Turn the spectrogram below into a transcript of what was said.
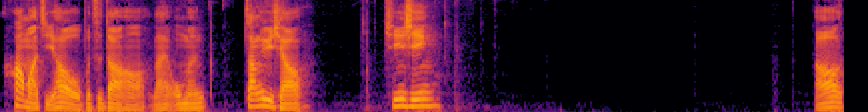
号码几号我不知道哈。来，我们张玉桥，星星，好，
